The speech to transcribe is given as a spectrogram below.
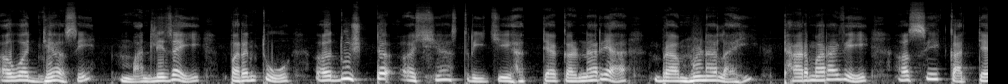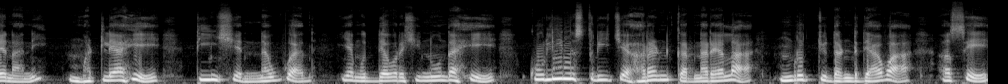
अवध्य असे मानले जाई परंतु अदुष्ट अशा स्त्रीची हत्या करणाऱ्या ब्राह्मणालाही ठार मारावे असे कात्यायनाने म्हटले आहे. तीनशे नव्वद या मुद्द्यावर अशी नोंद आहे. कुलीन स्त्रीचे हरण करणाऱ्याला मृत्यूदंड द्यावा असे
